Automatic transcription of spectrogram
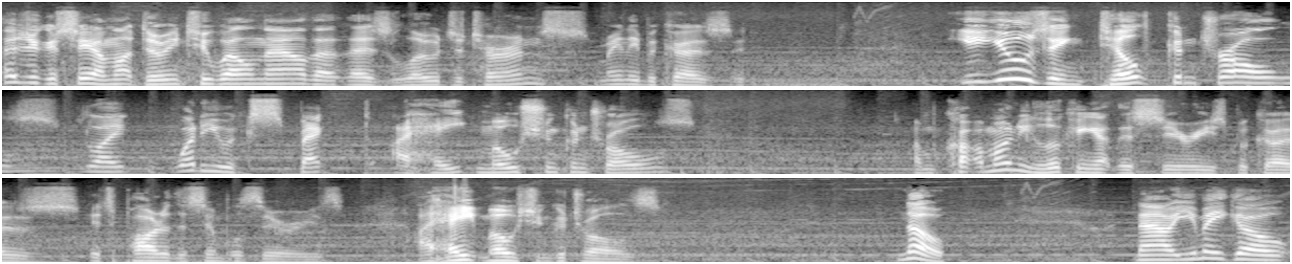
As you can see, I'm not doing too well now that there's loads of turns, mainly because it... you're using tilt controls. Like, what do you expect? I hate motion controls. I'm, I'm only looking at this series because it's part of the Simple series. I hate motion controls. No. Now, you may go,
